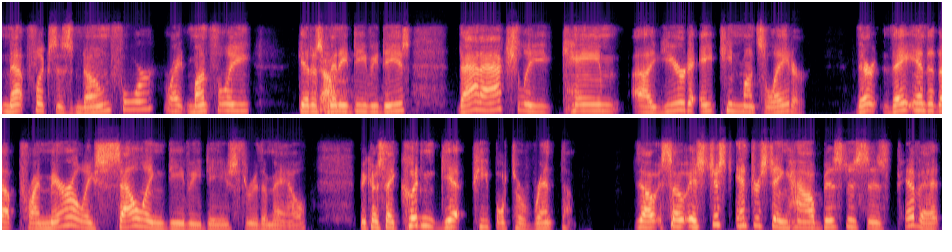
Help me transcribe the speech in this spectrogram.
Netflix is known for, right? Monthly, get as yeah. many DVDs. That actually came a year to 18 months later. They're, they ended up primarily selling DVDs through the mail because they couldn't get people to rent them. So, so it's just interesting how businesses pivot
